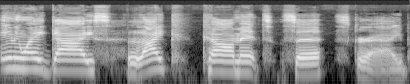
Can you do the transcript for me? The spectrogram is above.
anyway, guys, like, comment, subscribe.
